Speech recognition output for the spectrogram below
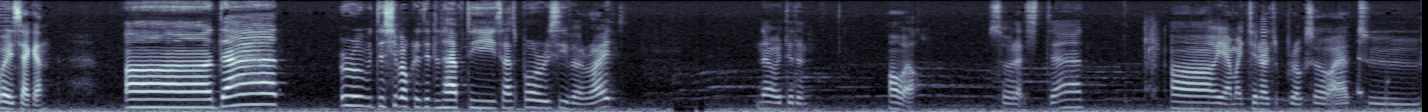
Wait a second. Uh, that the ship upgrade didn't have the transport receiver, right? No, it didn't. Oh well. So that's that. Uh, yeah, my generator broke, so I have to...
